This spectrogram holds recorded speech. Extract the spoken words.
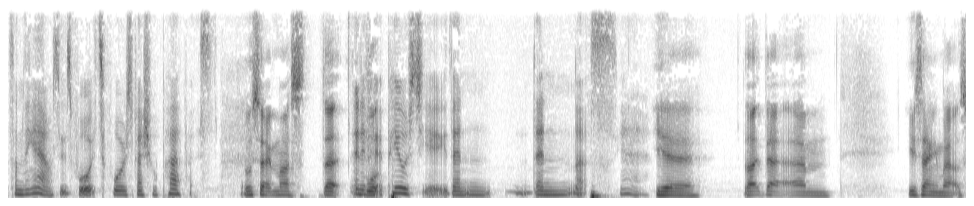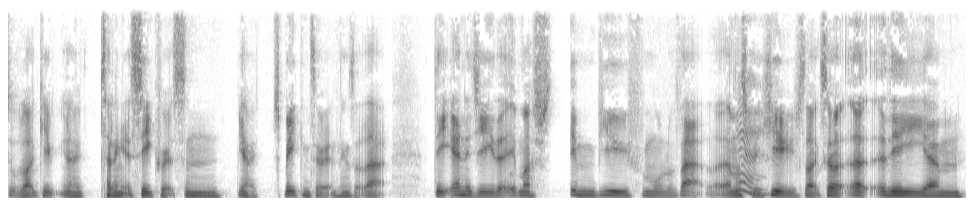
something else. It's for it's for a special purpose. Also, it must that And if what- it appeals to you, then then that's yeah. Yeah, like that. Um, you're saying about sort of like give, you know telling it secrets and you know speaking to it and things like that. The energy that it must imbue from all of that that must be huge. Like so, uh, the um,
